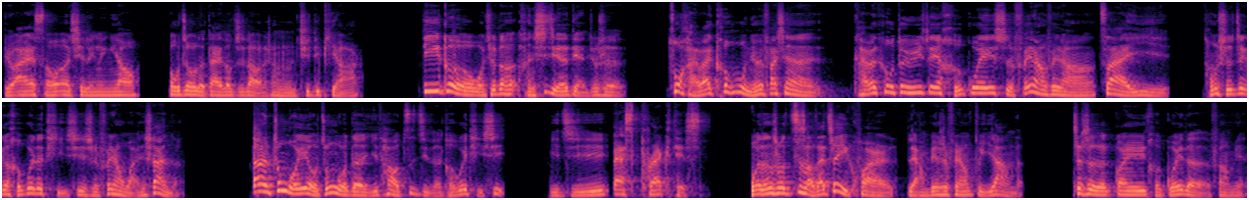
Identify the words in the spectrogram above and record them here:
比如 ISO 二七零零幺，欧洲的大家都知道，像什么 GDPR。第一个我觉得很细节的点就是，做海外客户你会发现，海外客户对于这些合规是非常非常在意，同时这个合规的体系是非常完善的。当然，中国也有中国的一套自己的合规体系。以及 best practice，我能说至少在这一块儿两边是非常不一样的。这是关于合规的方面。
